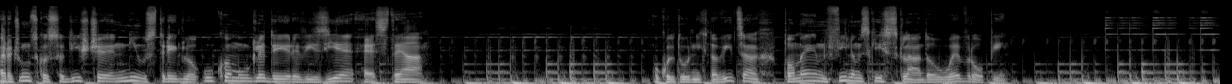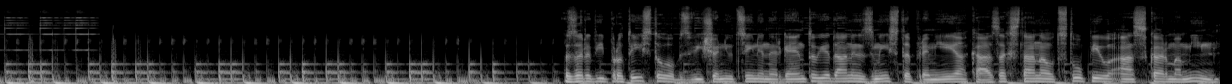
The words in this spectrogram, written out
Računsko sodišče ni ustreglo ukomu glede revizije STA. V kulturnih novicah pomen filmskih skladov v Evropi. Zaradi protestov ob zvišanju cen energentov je danes z mesta premijeja Kazahstana odstopil Askar Mamin,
